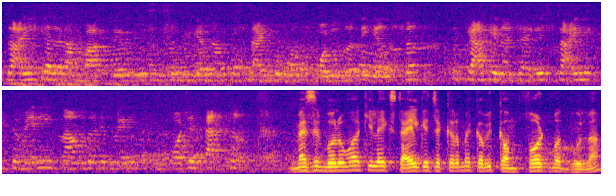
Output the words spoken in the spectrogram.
स्टाइल की अगर हम बात करें तो सोशल मीडिया में आपकी स्टाइल को बहुत फॉलो करते हैं यंगस्टर तो क्या कहना चाहेंगे? Style is a very now that is very important factor मैं सिर्फ़ बोलूँगा कि लाइक स्टाइल के चक्कर में कभी कंफर्ट मत भूलना।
